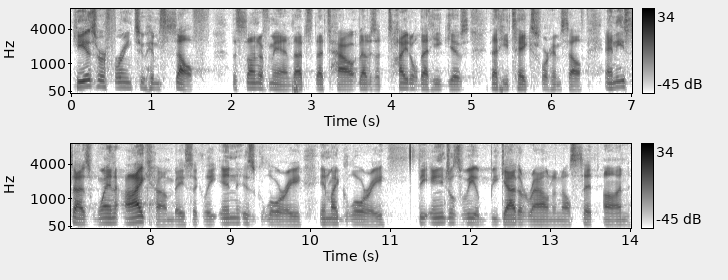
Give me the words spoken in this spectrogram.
He is referring to himself, the Son of Man. That's, that's how, that is a title that he gives, that he takes for himself. And he says, When I come, basically, in his glory, in my glory, the angels will be gathered around and I'll sit on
